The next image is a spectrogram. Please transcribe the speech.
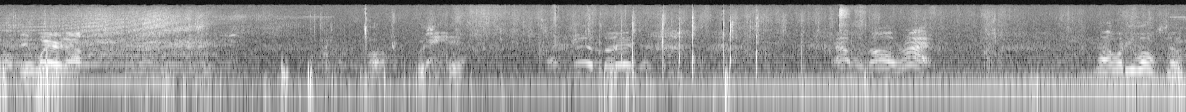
I'll be aware now. Oh, bud. That was all right. Now what do you want, son?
